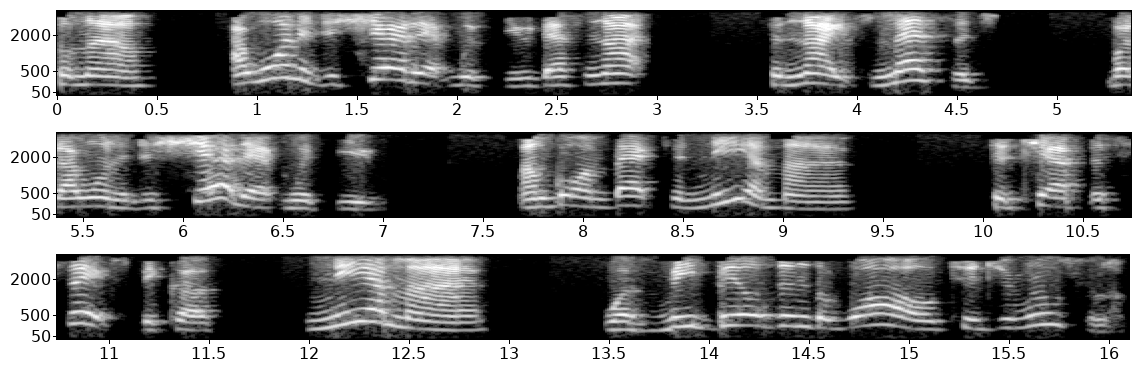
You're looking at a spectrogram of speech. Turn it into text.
So now, I wanted to share that with you. That's not tonight's message, but I wanted to share that with you. I'm going back to Nehemiah to chapter 6 because Nehemiah was rebuilding the wall to Jerusalem.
